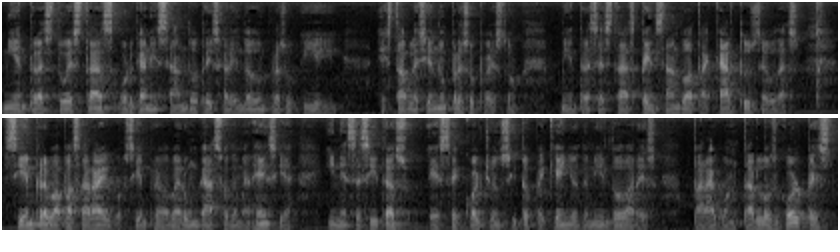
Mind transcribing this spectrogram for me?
mientras tú estás organizándote y saliendo de un y estableciendo un presupuesto, mientras estás pensando atacar tus deudas, siempre va a pasar algo, siempre va a haber un gasto de emergencia y necesitas ese colchoncito pequeño de mil dólares para aguantar los golpes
